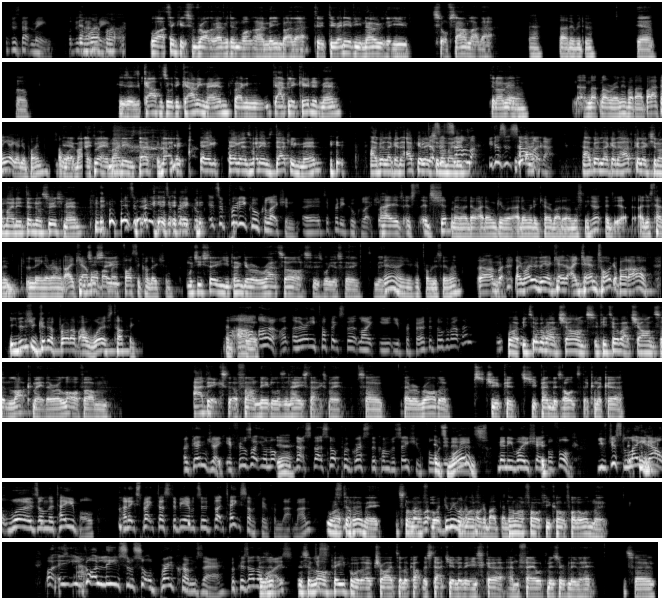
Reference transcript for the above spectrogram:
What does that mean? What does Yeah, that what- mean? what- Well, I think it's rather evident what I mean by that. Do do any of you know that you sort of sound like that? Yeah, sadly, we do. Yeah. Well, he says capital coming, man. Fucking complicated, man. Do you know what I mean? Um, n- not not really, but uh, but I think I get your point. yeah, my, my my name's Duck. My name, hey, hey guys, my name's Duckling, man. I've got like an art collection on my. sound like he doesn't sound I- like that. I've got like an art collection on my Nintendo Switch, man. It's a pretty, it's a pretty cool, it's a pretty cool collection. Uh, it's a pretty cool collection. Nah, it's, it's it's shit, man. I don't I don't give a I don't really care about it honestly. Yeah. It, I just have it laying around. I care Would you more about my fossil collection. Would you say you don't give a rat's ass? Is what you're saying to me? Yeah, you could probably say that. Uh, Yeah. but, like, why do you think I can't I can't talk about art? You literally could have brought up a worse topic than Well, art. are, are, are there any topics that like you, you prefer to talk about then? Well, if you talk about chance, if you talk about chance and luck, mate, there are a lot of um addicts that have found needles in haystacks, mate. So there are rather stupid, stupendous odds that can occur. Again, Jake, it feels like you're not. Yeah. That's that's not progressed the conversation forward It's in any, in any way, shape, or form. You've just laid out words on the table and expect us to be able to like take something from that, man. Well, It's I don't know, mate. It's not my What, what, fault. what do we Not want to talk f- about then? It's not my fault if you can't follow on, mate. Well, you've Uh, got to leave some sort of breadcrumbs there because There's a, otherwise, there's a lot just- of people that have tried to look up the Statue of Liberty skirt and failed miserably, mate. So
